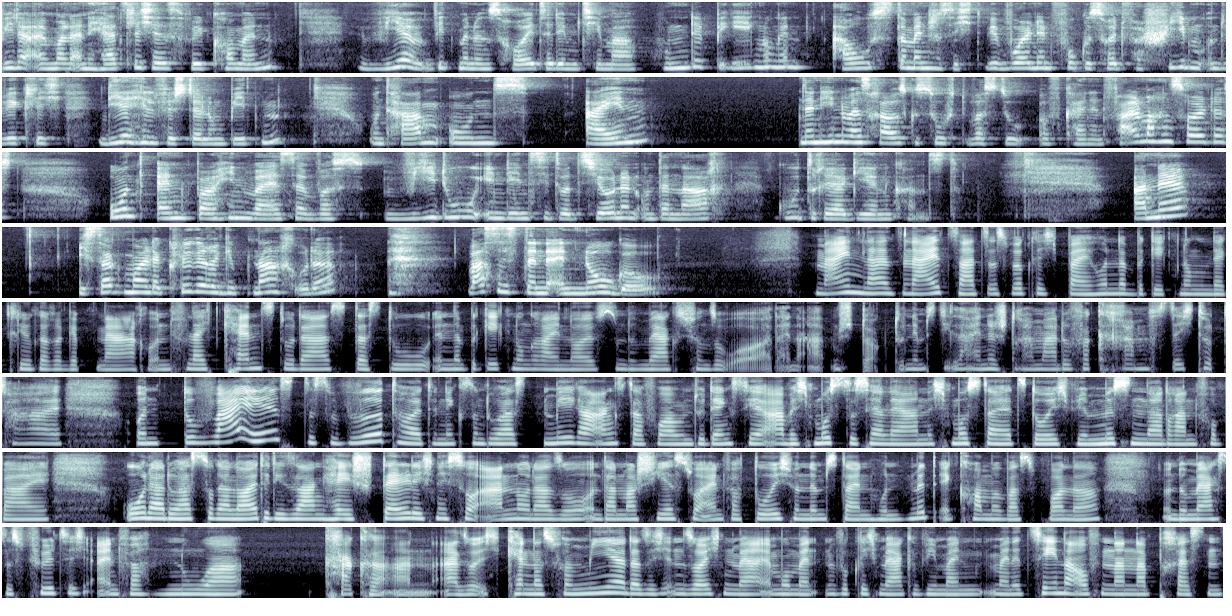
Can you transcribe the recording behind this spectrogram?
Wieder einmal ein herzliches Willkommen. Wir widmen uns heute dem Thema Hundebegegnungen aus der Menschensicht. Wir wollen den Fokus heute verschieben und wirklich dir Hilfestellung bieten und haben uns einen Hinweis rausgesucht, was du auf keinen Fall machen solltest und ein paar Hinweise, was, wie du in den Situationen und danach gut reagieren kannst. Anne ich sag mal, der Klügere gibt nach, oder? Was ist denn ein No-Go? Mein Leitsatz ist wirklich bei Hundebegegnungen, der Klügere gibt nach. Und vielleicht kennst du das, dass du in eine Begegnung reinläufst und du merkst schon so, oh, dein Atem stockt, du nimmst die Leine strammer, du verkrampfst dich total. Und du weißt, das wird heute nichts und du hast mega Angst davor und du denkst dir, aber ich muss das ja lernen, ich muss da jetzt durch, wir müssen da dran vorbei. Oder du hast sogar Leute, die sagen, hey, stell dich nicht so an oder so und dann marschierst du einfach durch und nimmst deinen Hund mit, ich komme, was wolle. Und du merkst, es fühlt sich einfach nur Kacke an. Also ich kenne das von mir, dass ich in solchen Momenten wirklich merke, wie mein, meine Zähne aufeinander pressen,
